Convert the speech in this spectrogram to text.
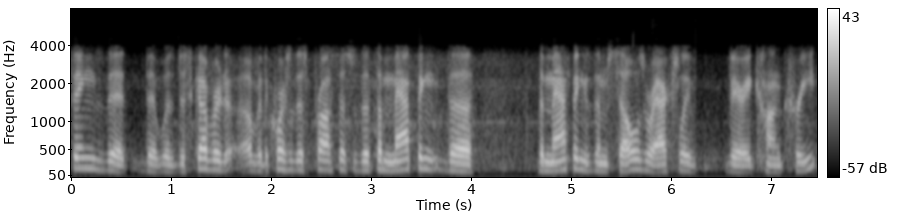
things that, that was discovered over the course of this process was that the mapping the the mappings themselves were actually very concrete.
